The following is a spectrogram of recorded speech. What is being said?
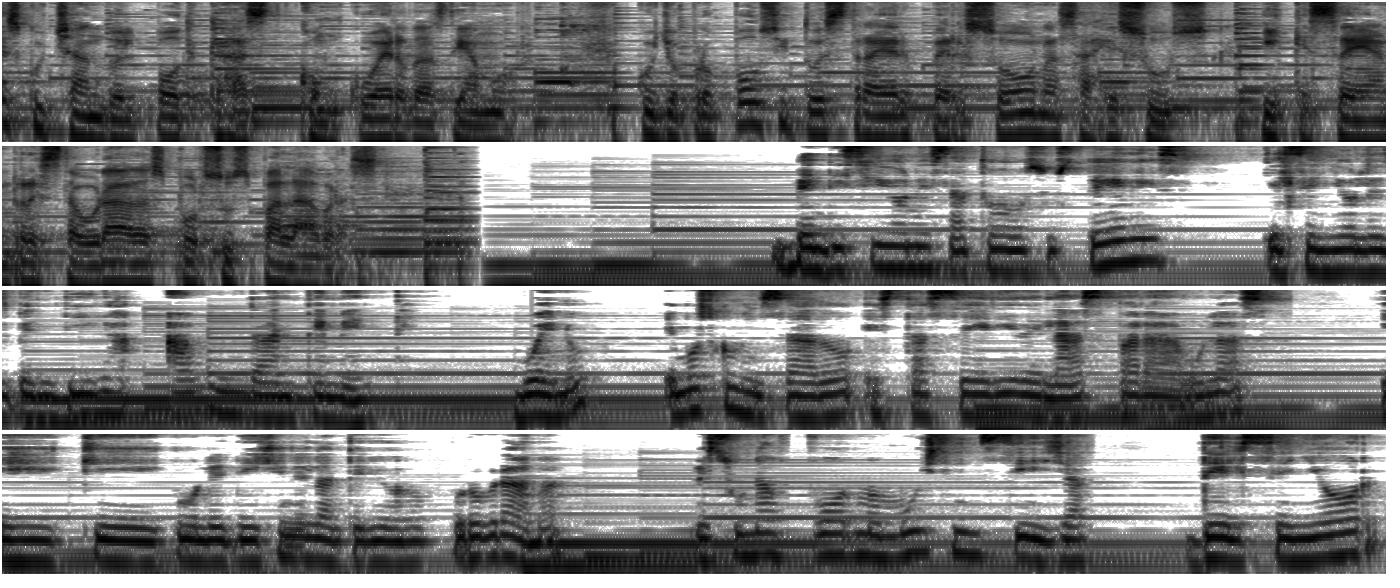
escuchando el podcast Con Cuerdas de Amor, cuyo propósito es traer personas a Jesús y que sean restauradas por sus palabras. Bendiciones a todos ustedes, que el Señor les bendiga abundantemente. Bueno, hemos comenzado esta serie de las parábolas eh, que, como les dije en el anterior programa, es una forma muy sencilla del Señor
